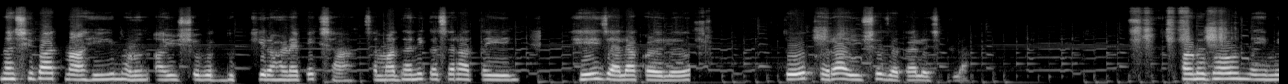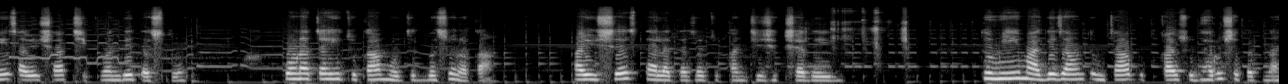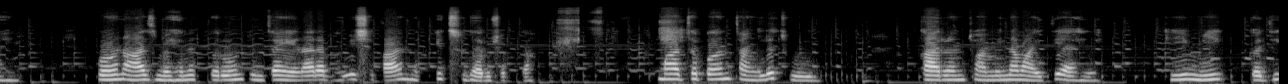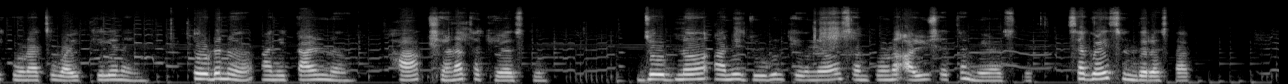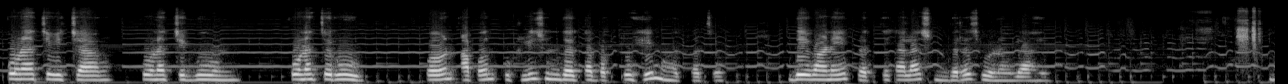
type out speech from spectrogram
नशिबात नाही म्हणून आयुष्यभर दुःखी राहण्यापेक्षा समाधानी कसं राहता येईल? हे ज्याला कळलं तो खरं आयुष्य जगायला शिकला. अनुभव नेहमीच आयुष्यात शिकवण देत असतो. कोणाच्याही चुका मोजत बसू नका. आयुष्यच त्याला त्याच्या चुकांची शिक्षा देईल. तुम्ही मागे जाऊन तुमचा भूतकाळ सुधारू शकत नाही. पण आज मेहनत करून तुमचा येणारा भविष्य काळ नक्कीच सुधारू शकता. माझं पण चांगलंच होईल. कारण स्वामींना माहिती आहे की मी कधी कोणाचं वाईट केलं नाही. तोडणं आणि टाळणं हा क्षणाचा खेळ असतो. जोडणं आणि जोडून ठेवणं संपूर्ण आयुष्याचा मेळ असतो. सगळे सुंदर असतात. कोणाचे विचार कोणाचे गुण कोणाचं रूप पण आपण कुठली सुंदरता बघतो हे महत्वाचं देवाने प्रत्येकाला सुंदरच बनवलं आहे.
